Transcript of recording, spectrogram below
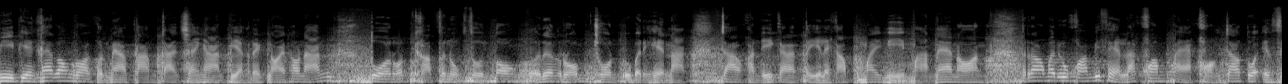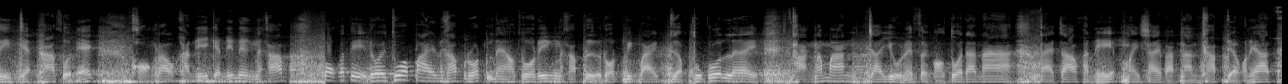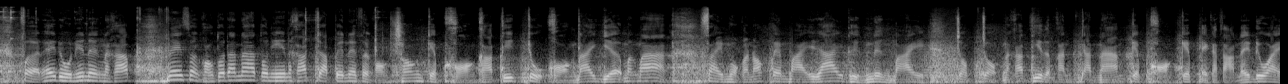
มีเพียงแค่ร่องรอยขนแมวตามการใช้งานเพียงเล็กน้อยเท่านั้น ตัวรถขับสนุกศูนย์ตรง เรื่องล้มชนอุบัติเหตุหนัก เจ้าคันนี้การันตีเลยครับ ไม่มีหมาแน่นอน เรามาดูความพิเศษและความแปลกของเจ้าตัว NC 750X ของเราคันนี้กันนิดนึงนะครับ ปกติโดยทั่วไปนะครับ รถแนวทัวริงนะครับ หรือรถบิ๊กไบค์เกือบทุกรุ่นเลย ถังน้ำมันจะอยู่ในส่วนของตัวด้านหน้า แต่เจ้าคันนี้ไม่ใช่แบบนั้นครับ เดี๋ยวขออนุญาตเปิดให้ดูนิดนึงนะครับ ในส่วนของตัวด้านหน้าตัวนี้นะครับ จะเป็นในส่วนของช่องเก็บของครับ ที่จุของได้เยอะมากๆ ใส่หมวกกันน็อกเต็มใบได้ถึง1ใบจบๆนะครับที่สำคัญกันน้ำเก็บของเก็บเอกสารได้ด้วย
